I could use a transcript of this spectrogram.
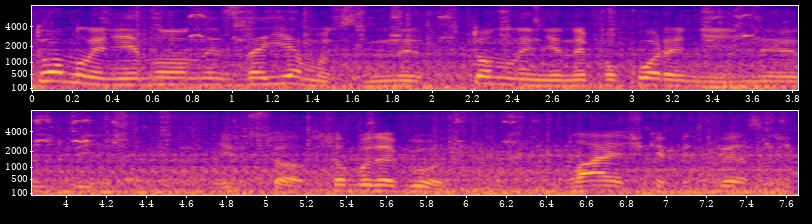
Втомлені, але не здаємось, не, втомлені, не покорені і, не, і, все. Все буде гуд. Лаєчки, підписки.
